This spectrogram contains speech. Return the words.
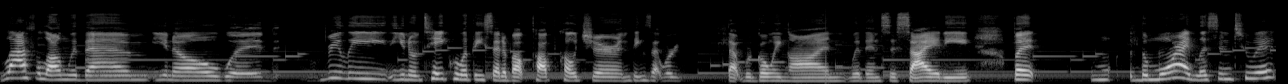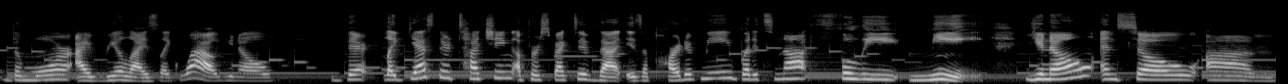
laugh along with them, you know, would really, you know, take what they said about pop culture and things that were that were going on within society. But the more I listened to it, the more I realized like, wow, you know, they're like yes they're touching a perspective that is a part of me but it's not fully me you know and so um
